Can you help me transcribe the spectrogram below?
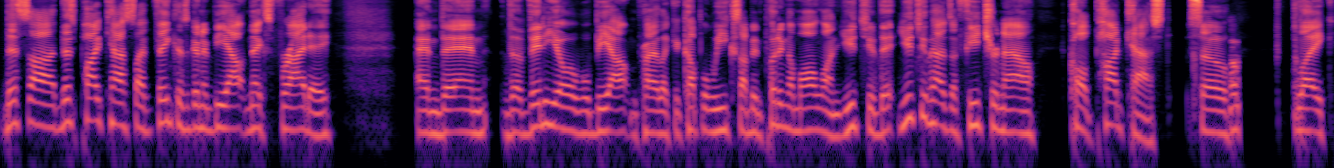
This uh this podcast I think is going to be out next Friday. And then the video will be out in probably like a couple weeks. I've been putting them all on YouTube. That YouTube has a feature now called podcast. So oh. like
